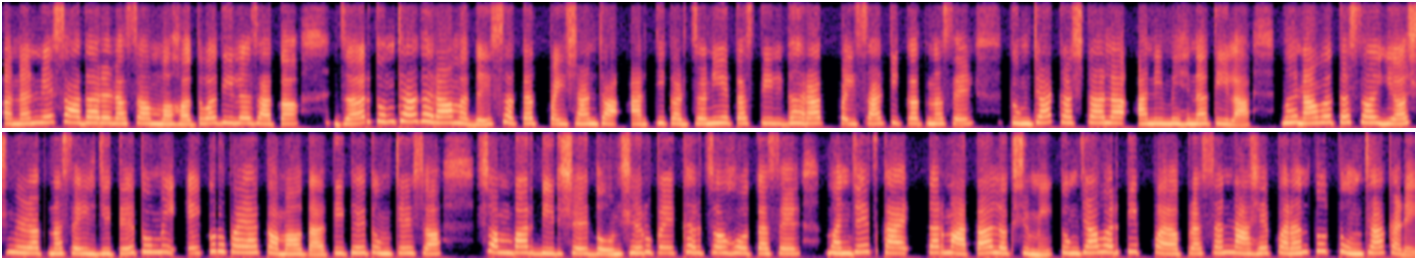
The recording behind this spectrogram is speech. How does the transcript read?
अनन्यसाधारण असं महत्त्व दिलं जातं. जर तुमच्या घरामध्ये सतत पैशांच्या आर्थिक अडचणी येत असतील घरात पैसा टिकत नसेल तुमच्या कष्टाला आणि मेहनतीला म्हणावं तसं यश मिळत नसेल जिथे तुम्ही एक रुपया कमावता तिथे तुमचे शंभर दीडशे दोनशे रुपये खर्च होत असेल. म्हणजेच काय? तर माता लक्ष्मी तुमच्यावरती प- प्रसन्न आहे परंतु तुमच्याकडे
